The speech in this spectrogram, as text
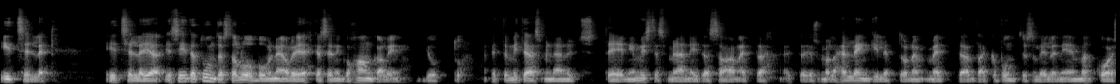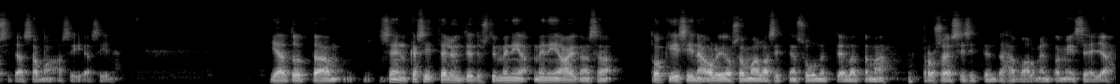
itselle. itselle. Ja, ja siitä tunteesta luopuminen oli ehkä se niin hankalin juttu, että mitäs minä nyt teen ja mistä minä niitä saan. Että, että jos mä lähden lenkille tuonne mettään tai punttisalille, niin en mä koe sitä samaa asiaa siinä. Ja tota, sen käsittelyyn tietysti meni, meni aikansa. Toki siinä oli jo samalla sitten suunnitteilla tämä prosessi sitten tähän valmentamiseen ja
